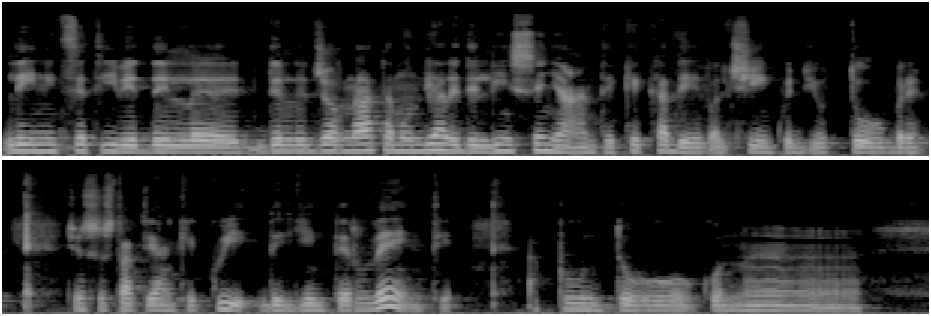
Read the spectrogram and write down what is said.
le iniziative del, della giornata mondiale dell'insegnante che cadeva il 5 di ottobre. Ci sono stati anche qui degli interventi, appunto con... Eh,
